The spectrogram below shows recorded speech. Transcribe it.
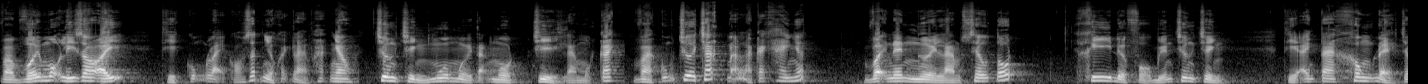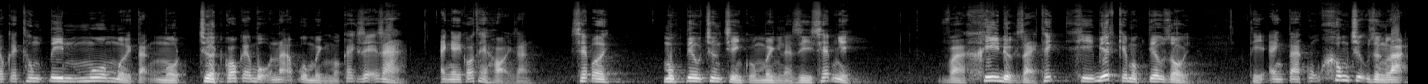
Và với mỗi lý do ấy thì cũng lại có rất nhiều cách làm khác nhau. Chương trình mua 10 tặng 1 chỉ là một cách và cũng chưa chắc đã là cách hay nhất. Vậy nên người làm sale tốt khi được phổ biến chương trình thì anh ta không để cho cái thông tin mua 10 tặng 1 trượt qua cái bộ não của mình một cách dễ dàng. Anh ấy có thể hỏi rằng, sếp ơi, mục tiêu chương trình của mình là gì sếp nhỉ? Và khi được giải thích, khi biết cái mục tiêu rồi thì anh ta cũng không chịu dừng lại.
